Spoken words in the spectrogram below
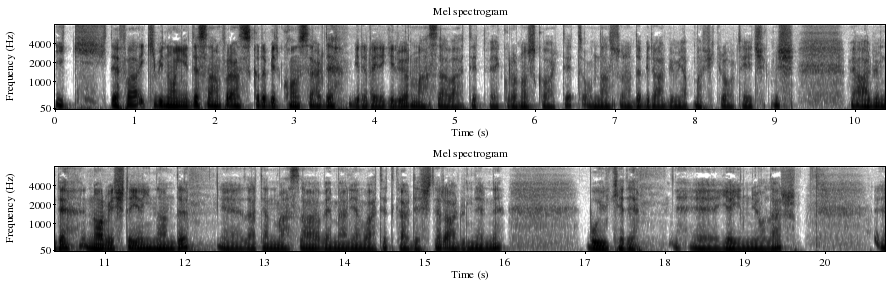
ilk defa 2017'de San Francisco'da bir konserde bir araya geliyor. Mahsa Vahdet ve Kronos Quartet. Ondan sonra da bir albüm yapma fikri ortaya çıkmış. Ve albüm de Norveç'te yayınlandı. E, zaten Mahsa ve Meryem Vahdet kardeşler albümlerini bu ülkede e, yayınlıyorlar. E,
